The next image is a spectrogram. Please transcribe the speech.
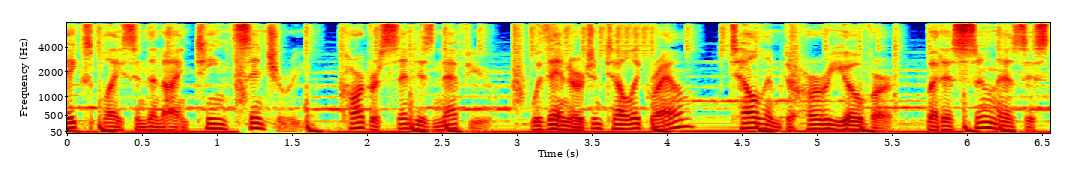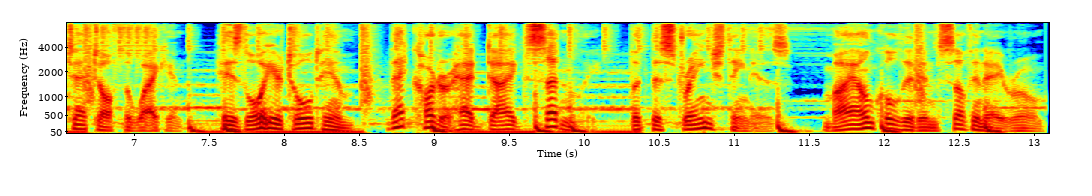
takes place in the 19th century. Carter sent his nephew with an urgent telegram, tell him to hurry over, but as soon as he stepped off the wagon, his lawyer told him that Carter had died suddenly. But the strange thing is, my uncle hid himself in a room,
